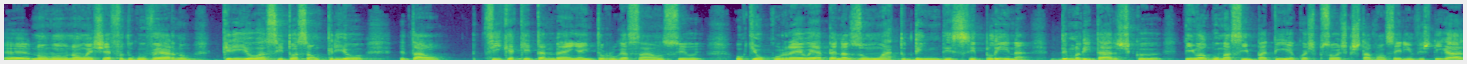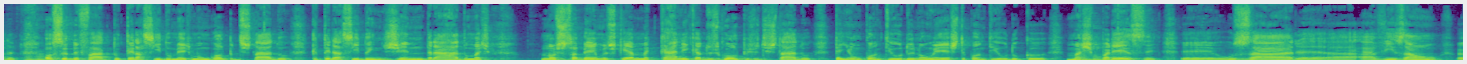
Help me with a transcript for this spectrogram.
eh, não, é chefe do governo, criou a situação que criou. Então, Fica aqui também a interrogação se o que ocorreu é apenas um ato de indisciplina de militares que tinham alguma simpatia com as pessoas que estavam a ser investigadas, uhum. ou se de facto terá sido mesmo um golpe de Estado que terá sido engendrado, mas nós sabemos que a mecânica dos golpes de Estado tem um conteúdo, e não é este conteúdo que mais uhum. parece eh, usar eh, a, a visão eh,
